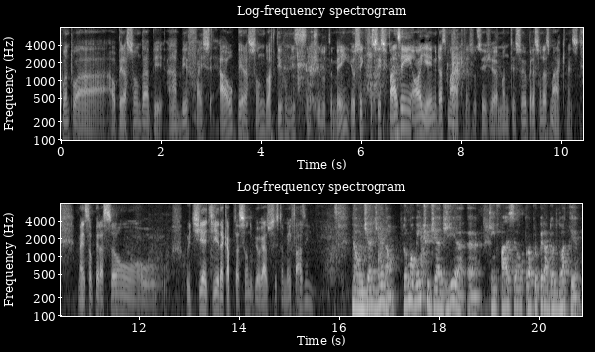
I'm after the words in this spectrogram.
quanto à, à, operação da AB. A AB faz a operação do aterro nesse sentido também? Eu sei que vocês fazem OIM das máquinas, ou seja, manutenção e operação das máquinas. Mas essa operação, o, o dia a dia da captação do biogás, vocês também fazem? Não, o dia a dia não. Normalmente o dia a dia, é, quem faz é o próprio operador do aterro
